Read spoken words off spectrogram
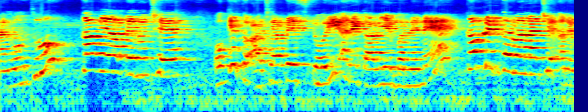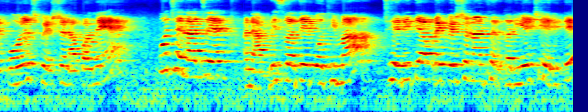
અમથું કાવ્ય આપેલું છે. ઓકે તો આજે આપણે સ્ટોરી અને કાવ્ય બંનેને કમ્પ્લીટ કરવાના છે અને ફોર જ ક્વેશ્ચન આપણને પૂછેલા છે. અને આપણી સ્વાધ્યાય પોથીમાં જે રીતે આપણે ક્વેશ્ચન આન્સર કરીએ છીએ એ રીતે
